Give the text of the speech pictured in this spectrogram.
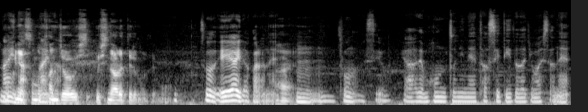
ないな。その感情を失失われてるのでもう。そう AI だからね、はい。うんうん。そうなんですよ。いやでも本当にね助けていただきましたね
